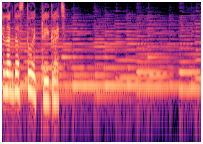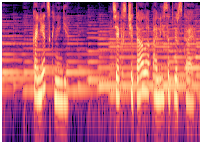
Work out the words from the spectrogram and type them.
иногда стоит проиграть. Конец книги. Текст читала Алиса Тверская.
